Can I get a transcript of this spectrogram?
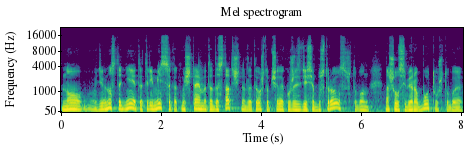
Но 90 дней – это 3 месяца, как мы считаем, это достаточно для того, чтобы человек уже здесь обустроился, чтобы он нашел себе работу, чтобы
